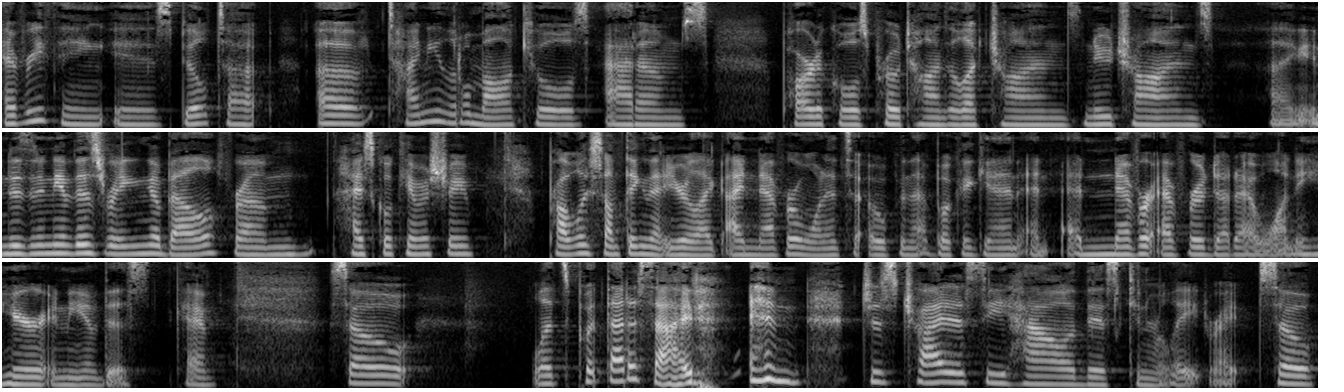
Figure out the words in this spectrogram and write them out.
everything is built up of tiny little molecules, atoms, particles, protons, electrons, neutrons, uh, is any of this ringing a bell from high school chemistry? Probably something that you're like, I never wanted to open that book again, and, and never ever did I want to hear any of this. Okay. So let's put that aside and just try to see how this can relate, right? So,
